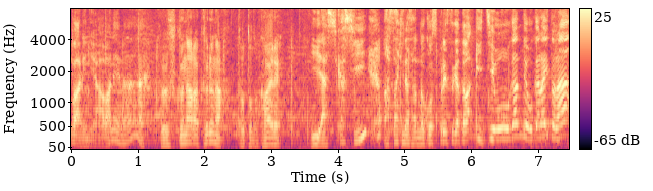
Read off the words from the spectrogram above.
割に合わねえな。不服なら来るな。とっとと帰れ。いやしかし朝比奈さんのコスプレ姿は一応拝んでおかないとな。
